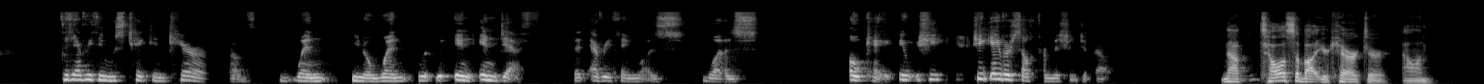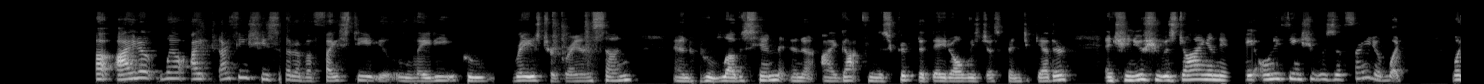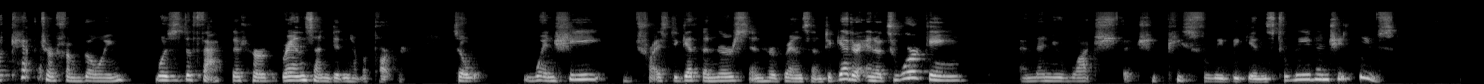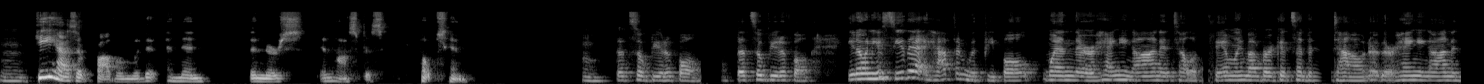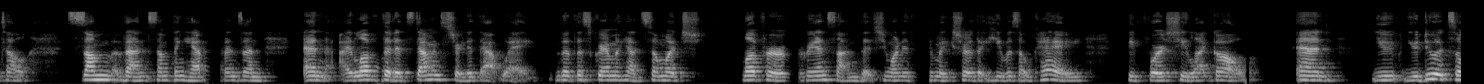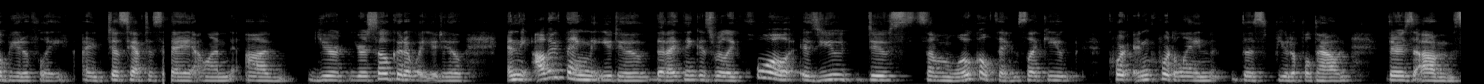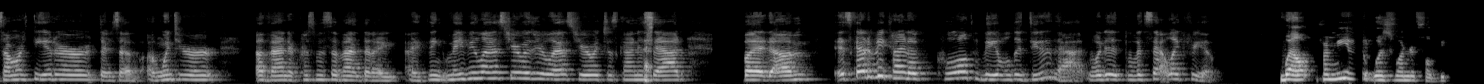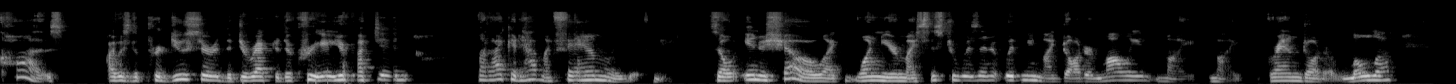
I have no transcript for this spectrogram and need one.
that everything was taken care of when, you know, when in, in death, that everything was was okay. It, she she gave herself permission to go. Now, tell us about your character, Ellen. Uh, I don't. Well, I I think she's sort of a feisty lady who raised her grandson and who loves him. And I got from the script that they'd always just been together, and she knew she was dying. And the, only thing she was afraid of, what what kept her from going, was the fact that her grandson didn't have a partner. So when she tries to get the nurse and her grandson together, and it's working, and then you watch that she peacefully begins to leave, and she leaves. Mm. He has a problem with it, and then the nurse in hospice helps him. Mm, that's so beautiful. That's so beautiful. You know, when you see that happen with people when they're hanging on until a family member gets into town or they're hanging on until some event, something happens. And and I love that it's demonstrated that way, that this grandma had so much love for her grandson that she wanted to make sure that he was okay before she let go. And you you do it so beautifully. I just have to say, Ellen, um, you're you're so good at what you do. And the other thing that you do that I think is really cool is you do some local things, like you in Coeur d'Alene, this beautiful town. There's um, summer theater. There's a, a winter event, a Christmas event that I I think maybe last year was your last year, which is kind of sad. But um, it's got to be kind of cool to be able to do that. What is what's that like for you? Well, for me, it was wonderful because I was the producer, the director, the creator. I did, but I could have my family with me. So in a show, like one year, my sister was in it with me, my daughter Molly, my my granddaughter Lola.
